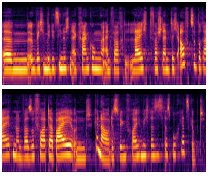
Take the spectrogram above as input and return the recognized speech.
ähm, irgendwelche medizinischen Erkrankungen einfach leicht verständlich aufzubereiten und war sofort dabei. Und genau, deswegen freue ich mich, dass es das Buch jetzt gibt.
